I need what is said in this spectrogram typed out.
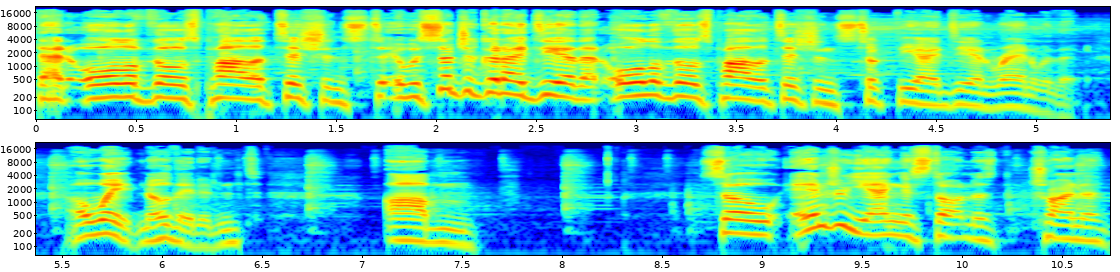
that all of those politicians, t- it was such a good idea that all of those politicians took the idea and ran with it. Oh, wait, no, they didn't. Um, so Andrew Yang is starting to trying to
